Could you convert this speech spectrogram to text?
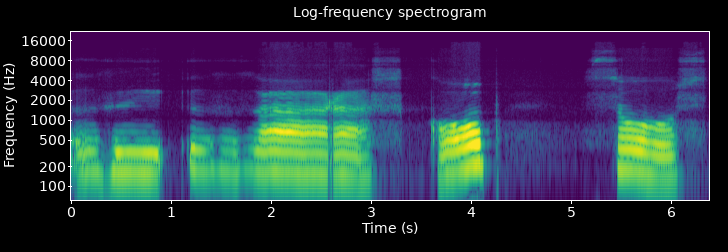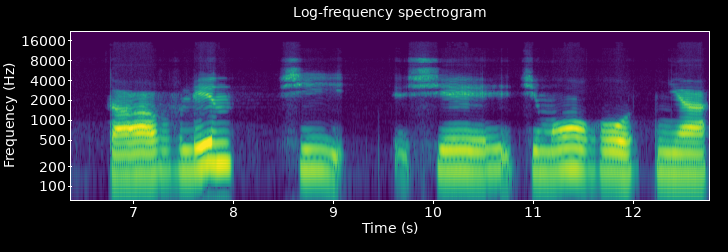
«Гороскоп составлен си седьмого дня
